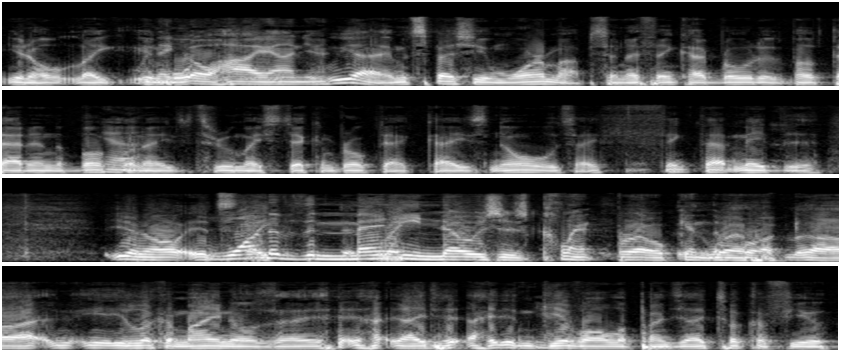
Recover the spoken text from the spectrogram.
You know, like When they wa- go high on you? Yeah, and especially in warm ups. And I think I wrote about that in the book Yeah. when I threw my stick and broke that guy's nose. I think that made the. You know, it's One like- of the many like- noses Clint broke in the well, book. uh, you look at my nose. I, I, I didn't give all the punches. I took a few.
